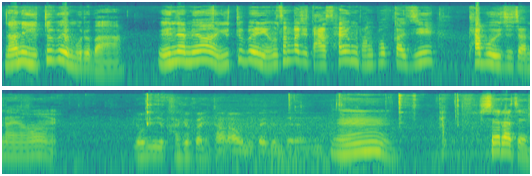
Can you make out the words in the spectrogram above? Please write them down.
나는 유튜브에 물어봐. 왜냐면 유튜브에 영상까지 다 사용 방법까지 다 보여주잖아요. 여기 이제 가격까지 다 나오니까 이런 데는 음. 세라젬.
